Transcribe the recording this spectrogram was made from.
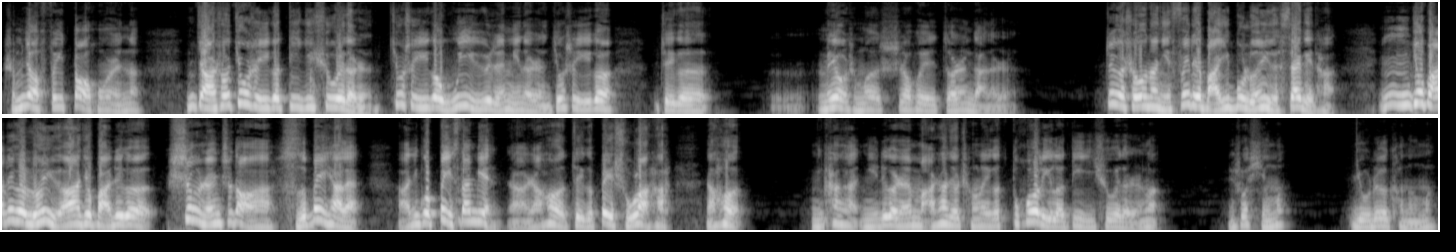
什么叫非道弘人呢？你假如说就是一个低级趣味的人，就是一个无益于人民的人，就是一个这个呃没有什么社会责任感的人。这个时候呢，你非得把一部《论语》塞给他，你你就把这个《论语》啊，就把这个圣人之道啊死背下来啊，你给我背三遍啊，然后这个背熟了哈，然后你看看你这个人马上就成了一个脱离了低级趣味的人了，你说行吗？有这个可能吗？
